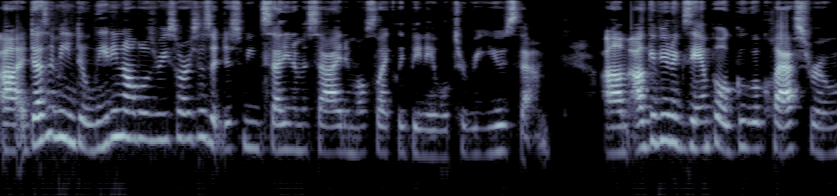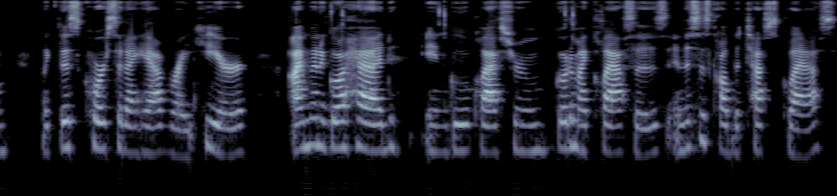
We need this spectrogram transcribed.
Uh, it doesn't mean deleting all those resources, it just means setting them aside and most likely being able to reuse them. Um, I'll give you an example, Google Classroom, like this course that I have right here. I'm going to go ahead in Google Classroom, go to my classes, and this is called the test class.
